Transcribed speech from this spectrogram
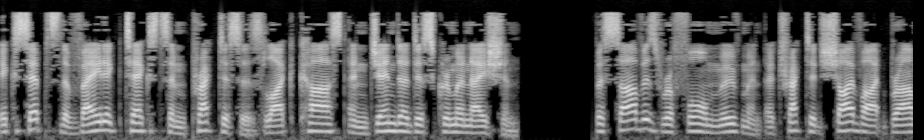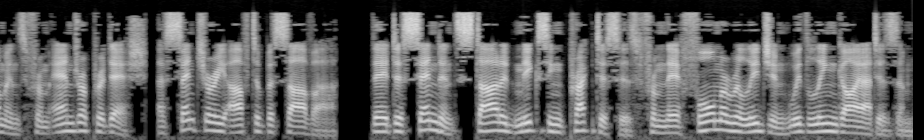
accepts the Vedic texts and practices like caste and gender discrimination. Basava's reform movement attracted Shaivite Brahmins from Andhra Pradesh, a century after Basava. Their descendants started mixing practices from their former religion with Lingayatism.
